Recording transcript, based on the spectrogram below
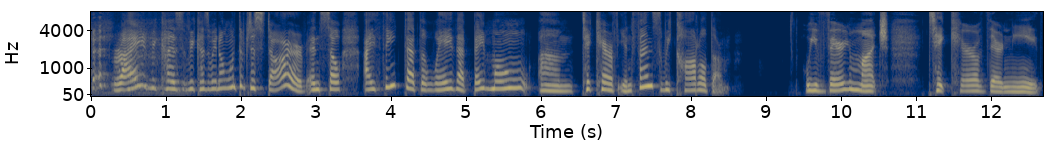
right? Because because we don't want them to starve, and so I think that the way that Beimong um, take care of infants, we coddle them. We very much take care of their needs.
